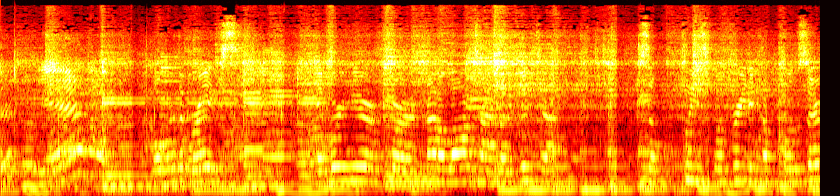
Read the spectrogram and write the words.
Good? Yeah? Well, we're the Brakes. And we're here for not a long time, but a good time. So please feel free to come closer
